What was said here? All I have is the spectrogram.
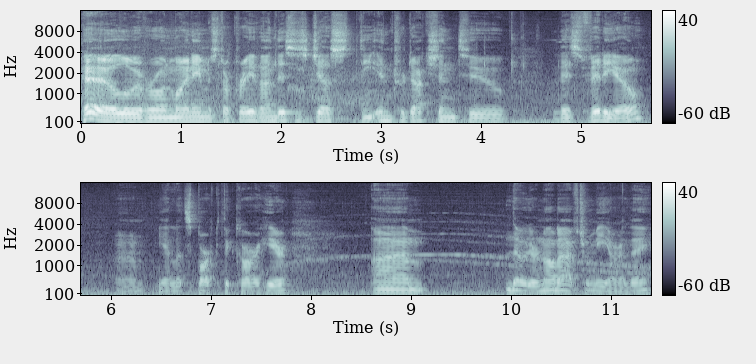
Hello everyone, my name is Tokryva and this is just the introduction to this video. Um, yeah, let's park the car here. Um, no, they're not after me, are they?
